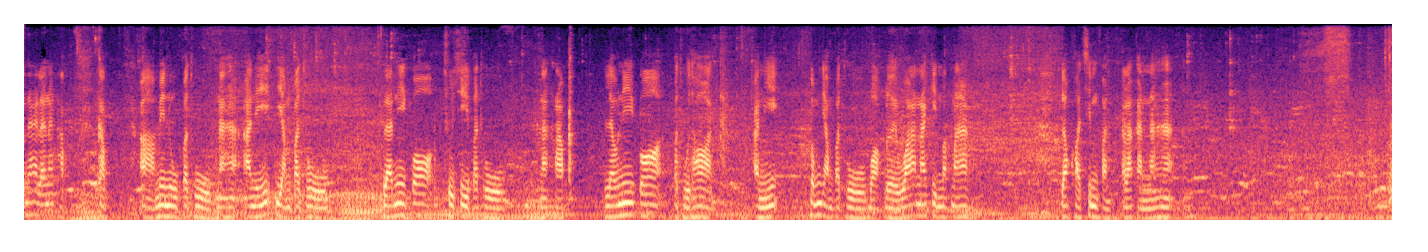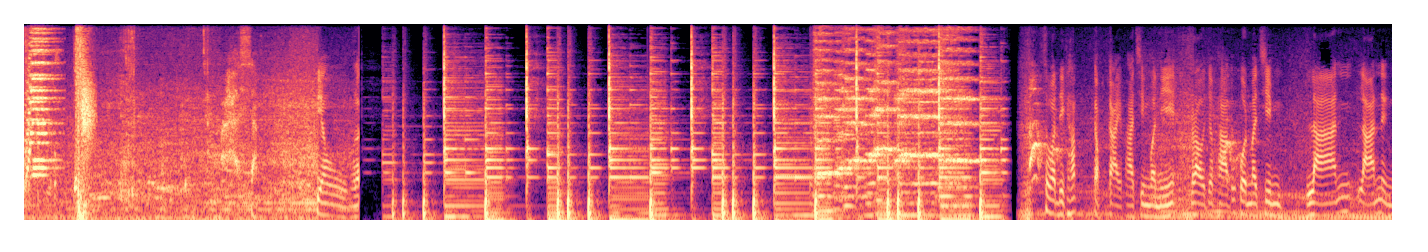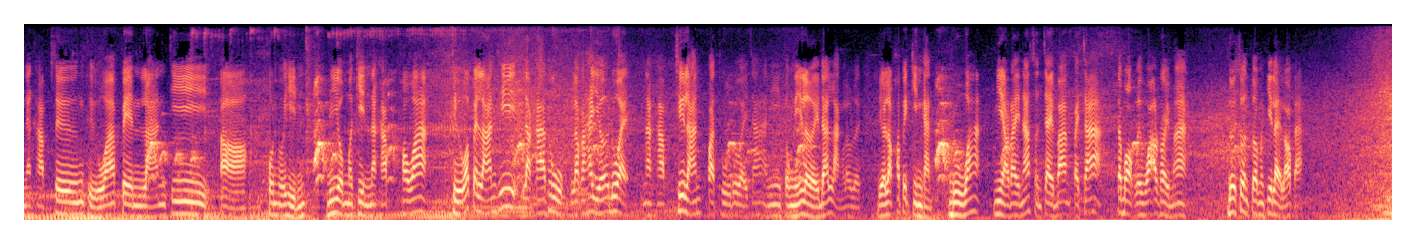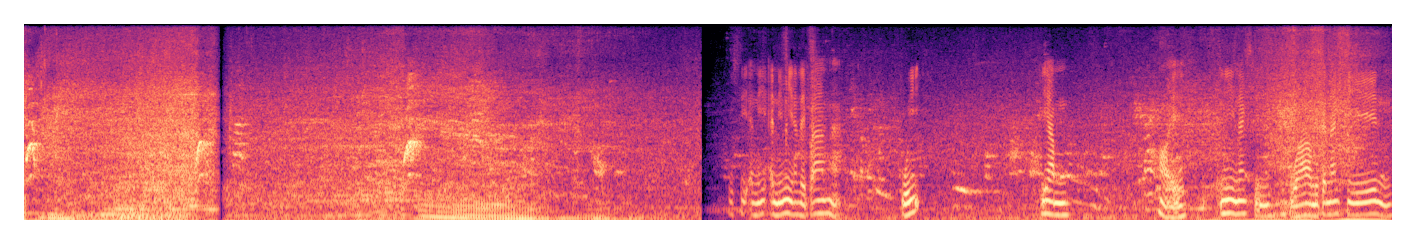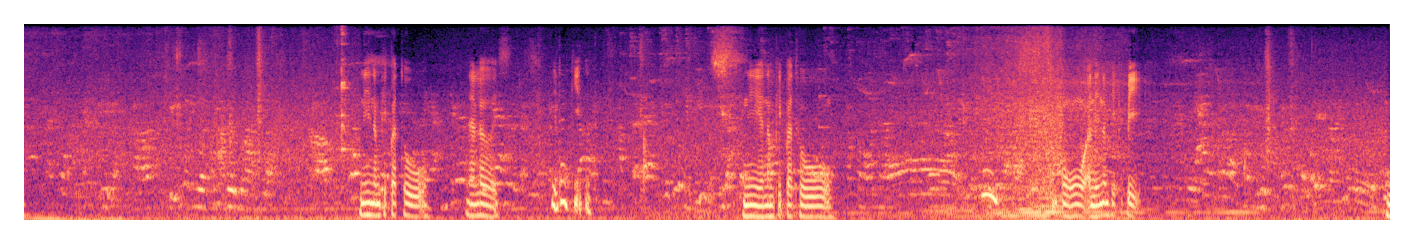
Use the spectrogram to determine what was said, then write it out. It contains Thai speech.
ก็ได้แล้วนะครับ กับเมนูปลาทูนะฮะอันนี้ยำปลาทู และนี่ก็ชูชีปลาทูนะครับ แล้วนี่ก็ปลาทูทอด อันนี้ต้มยำปลาทูบอกเลยว่าน่ากินมากๆแล้วขอชิมก่อนก็แล้วกันนะฮะอ่าแซ่บเปรี้ยว วสวัสดีครับกับไก่พาชิมวันนี้ เราจะพาทุกคนมาชิมร้านร้านหนึ่งนะครับ ซึ่งถือว่าเป็นร้านที่คนหัวหินนิยมมากินนะครับ เพราะว่าถือว่าเป็นร้านที่ราคาถูกแล้วก็ให้เยอะด้วยนะครับ ชื่อร้านปลาทูรวยจ้านี่ตรงนี้เลยด้านหลังเราเลย เดี๋ยวเราเข้าไปกินกัน ดูว่ามีอะไรน่าสนใจบ้างไปจ้าแต่บอกเลยว่าอร่อยมาก โดยส่วนตัวมันกินหลายรอบแล้ว ดู สิอันนี้ อันนี้มีอะไรบ้างอะ อุ้ยยำหอย นี่น่ากิน ว้าวนี่ก็น่ากิน นี่น้ำพริกปลาทูนั่นเลยนี่น่ากิน นี่น้ำพริกปลาทูโอ้ อันนี้น้ำพริกกะปิ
